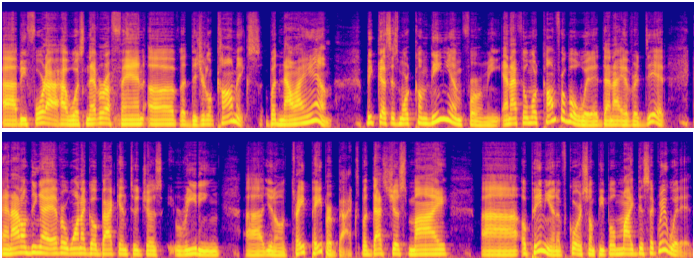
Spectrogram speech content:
uh, before I, I, was never a fan of uh, digital comics but now i am because it's more convenient for me and i feel more comfortable with it than i ever did and i don't think i ever want to go back into just reading uh, you know trade paperbacks but that's just my uh, opinion. Of course, some people might disagree with it.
